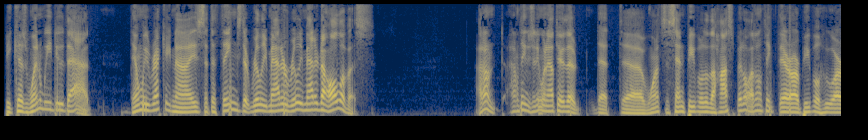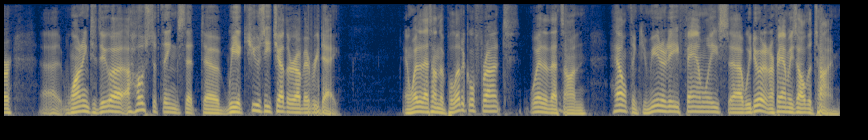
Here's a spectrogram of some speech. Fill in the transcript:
Because when we do that, then we recognize that the things that really matter really matter to all of us. I don't. I don't think there's anyone out there that that uh, wants to send people to the hospital. I don't think there are people who are uh, wanting to do a, a, host of things that uh, we accuse each other of every day. And whether that's on the political front, whether that's on health and community, families. Uh, we do it in our families all the time.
